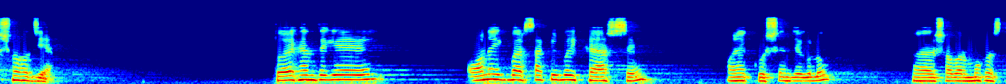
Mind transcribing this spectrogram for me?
সহজিয়া। তো এখান থেকে অনেকবার চাকরি পরীক্ষায় আসছে, অনেক কোশ্চেন যেগুলো সবার মুখস্থ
